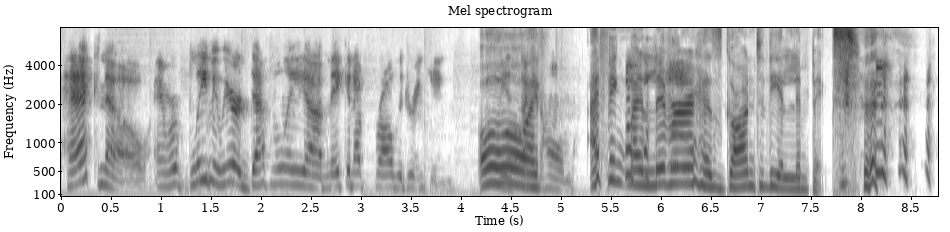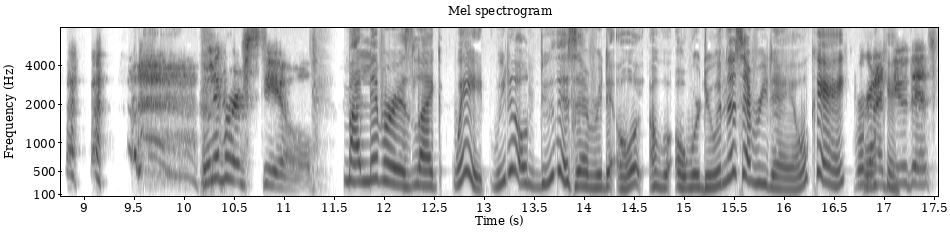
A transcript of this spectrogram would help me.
Heck no. And we're believe me, we are definitely uh, making up for all the drinking. Oh, I, home. I think my liver has gone to the Olympics. Liver of steel. my liver is like, wait, we don't do this every day. Oh, oh, oh we're doing this every day. Okay, We're gonna okay. do this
